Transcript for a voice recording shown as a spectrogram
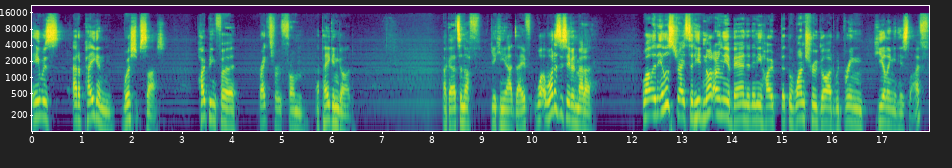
He was at a pagan worship site, hoping for breakthrough from a pagan god. Okay, that's enough geeking out, Dave. What, what does this even matter? Well, it illustrates that he'd not only abandoned any hope that the one true God would bring healing in his life,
